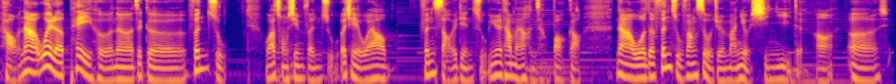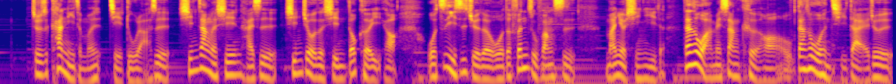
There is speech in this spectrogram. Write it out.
好，那为了配合呢这个分组。我要重新分组，而且我要分少一点组，因为他们要很长报告。那我的分组方式我觉得蛮有新意的哦，呃，就是看你怎么解读啦，是心脏的心还是新旧的新都可以哈、我自己是觉得我的分组方式蛮有新意的，但是我还没上课哈、哦，但是我很期待，就是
